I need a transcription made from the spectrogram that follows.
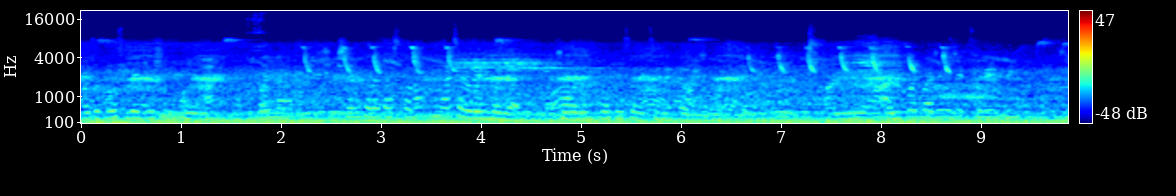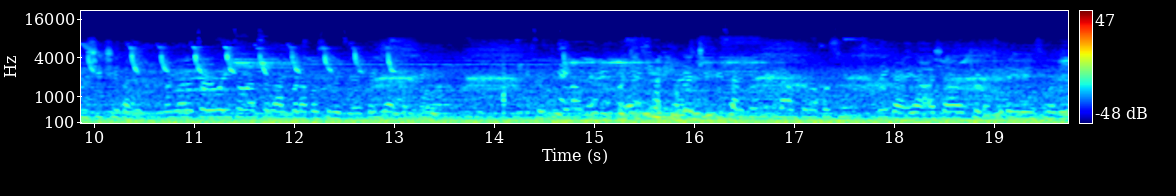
माझं पोस्ट ग्रॅज्युएशन झालेलं आहे. पण शिक्षण करत असताना मी या चळवळीमध्ये आले माझे वडील प्रोफेसर आहेत सिनियर आणि आई पण माझे म्हणजे सगळी सुशिक्षित आहे. पण मला चळवळीचा वारसा लहानपणापासूनच आहे. पण ही आता किती काय? प्रचितीसारखं लहानपणापासून नाही का या अशा छोट्या छोट्या इव्हेंट्समध्ये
